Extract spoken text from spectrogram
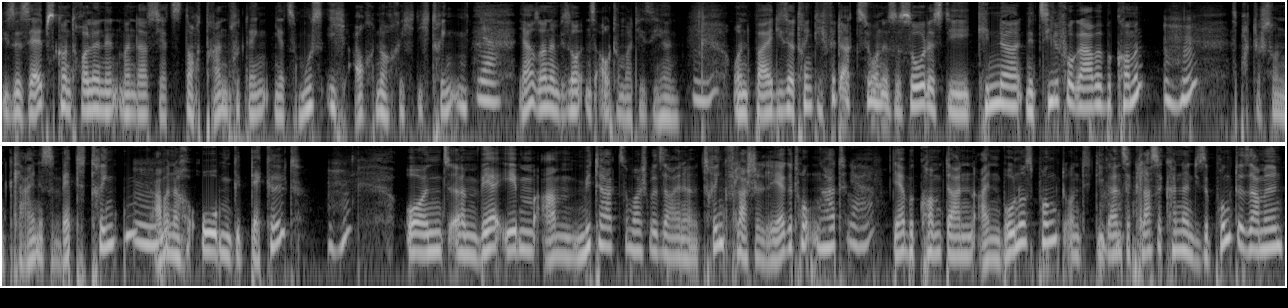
Diese Selbstkontrolle nennt man das, jetzt noch dran zu denken, jetzt muss ich auch noch richtig trinken. Ja, ja sondern wir sollten es automatisieren. Mhm. Und bei dieser Trink dich fit Aktion ist es so, dass die Kinder eine Zielvorgabe bekommen. Mhm. Das ist praktisch so ein kleines Wetttrinken, mhm. aber nach oben gedeckelt. Und ähm, wer eben am Mittag zum Beispiel seine Trinkflasche leer getrunken hat, ja. der bekommt dann einen Bonuspunkt und die ganze Klasse kann dann diese Punkte sammeln.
